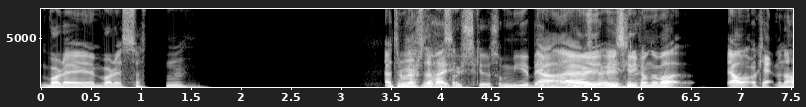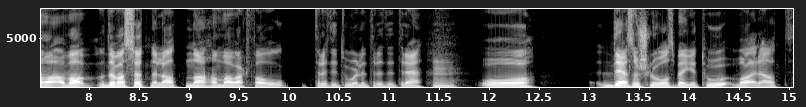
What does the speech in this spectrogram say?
Var det, var det 17? Jeg tror kanskje Det det var så- husker du så mye bedre Ja, jeg Jeg husker ikke om det var Ja, ok, men han var, var, det var 17 eller 18, da. Han var i hvert fall 32 eller 33. Mm. Og det som slo oss begge to, var at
